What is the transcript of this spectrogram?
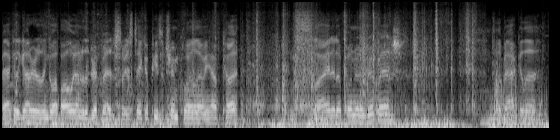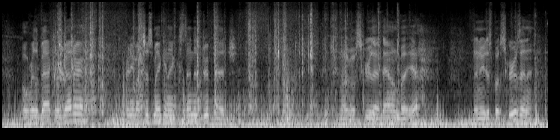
back of the gutter doesn't go up all the way under the drip edge. So we just take a piece of trim coil that we have cut and slide it up under the drip edge to the back of the, over the back of the gutter. Pretty much just make an extended drip edge. And I'll go screw that down, but yeah. Then you just put screws in it.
